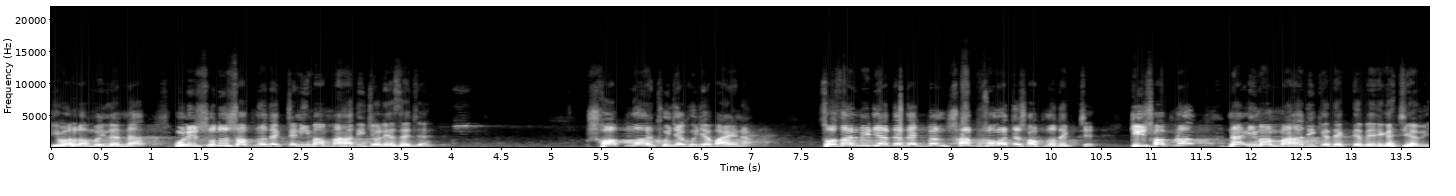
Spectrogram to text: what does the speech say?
কি বললাম, বুঝলেন না? উনি শুধু স্বপ্ন দেখছেন, ইমাম মাহাদি চলে এসেছে। স্বপ্ন আর খুঁজে খুঁজে পায় না। সোশ্যাল মিডিয়াতে দেখবেন, সব সময়তে স্বপ্ন দেখছে। কি স্বপ্ন? না, ইমাম মাহাদিকে দেখতে পেয়ে গেছি আমি।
